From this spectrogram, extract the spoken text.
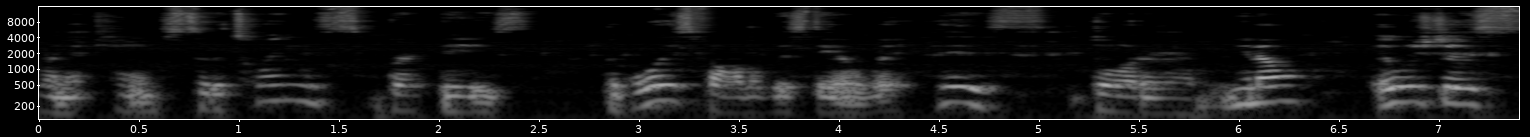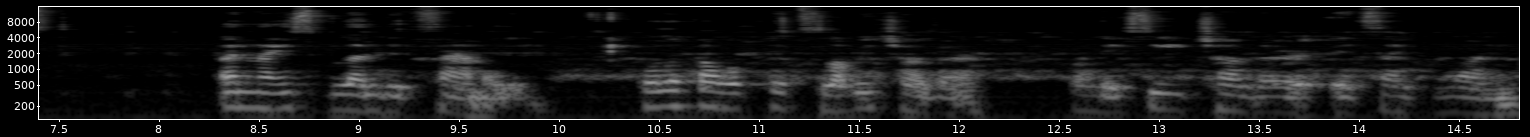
when it came to the twins' birthdays, the boy's father was there with his daughter, you know, it was just a nice blended family. All of our kids love each other. When they see each other, it's like one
